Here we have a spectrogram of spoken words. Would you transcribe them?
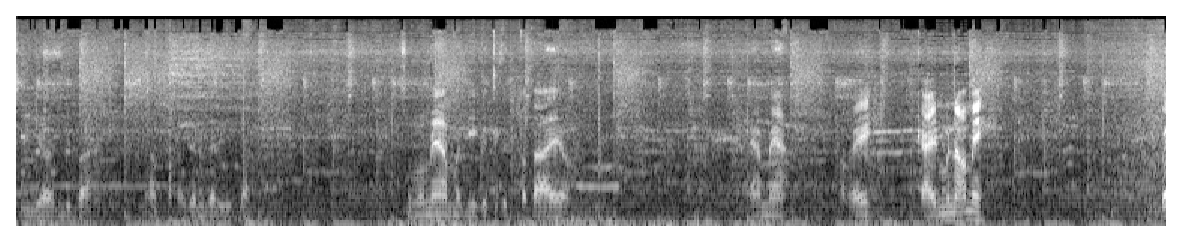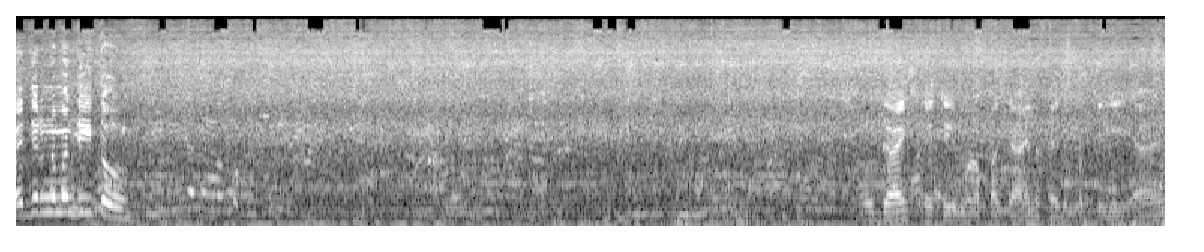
So yun, di ba? Napakaganda rito. So mamaya mag-ikot-ikot pa tayo. Kaya maya. Okay, kain muna kami. Pwede rin naman dito. So guys, ito yung mga pagkain na pwede pagpilian.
